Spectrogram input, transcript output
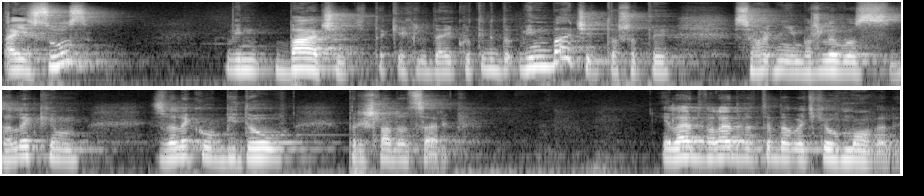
А Ісус, Він бачить таких людей, котрі Він бачить те, що ти сьогодні, можливо, з великим, з великою бідою прийшла до церкви. І ледве-ледве тебе батьки вмовили.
